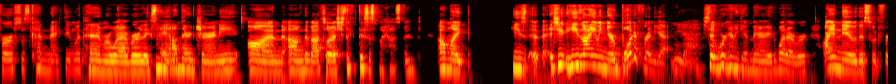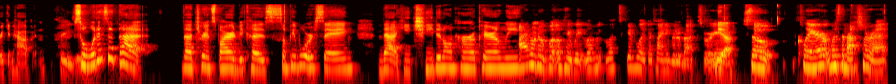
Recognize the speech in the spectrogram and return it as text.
first was connecting with him or whatever they say Mhm. on their journey on um The Bachelor, she's like, "This is my husband." I'm like, "He's uh, she, he's not even your boyfriend yet." Yeah, She said, "We're gonna get married, whatever." I knew this would freaking happen. crazy. So what is it that that transpired? Because some people were saying that he cheated on her. Apparently, I don't know, but okay, wait. Let me, let's give like a tiny bit of backstory. yeah, So Claire was the Bachelorette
